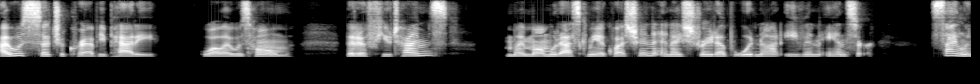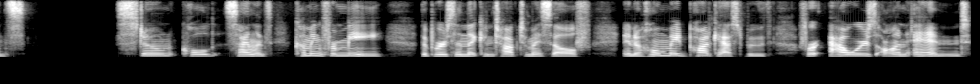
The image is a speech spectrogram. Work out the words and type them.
I was such a crabby patty while I was home that a few times my mom would ask me a question and I straight up would not even answer. Silence. Stone cold silence coming from me, the person that can talk to myself in a homemade podcast booth for hours on end,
